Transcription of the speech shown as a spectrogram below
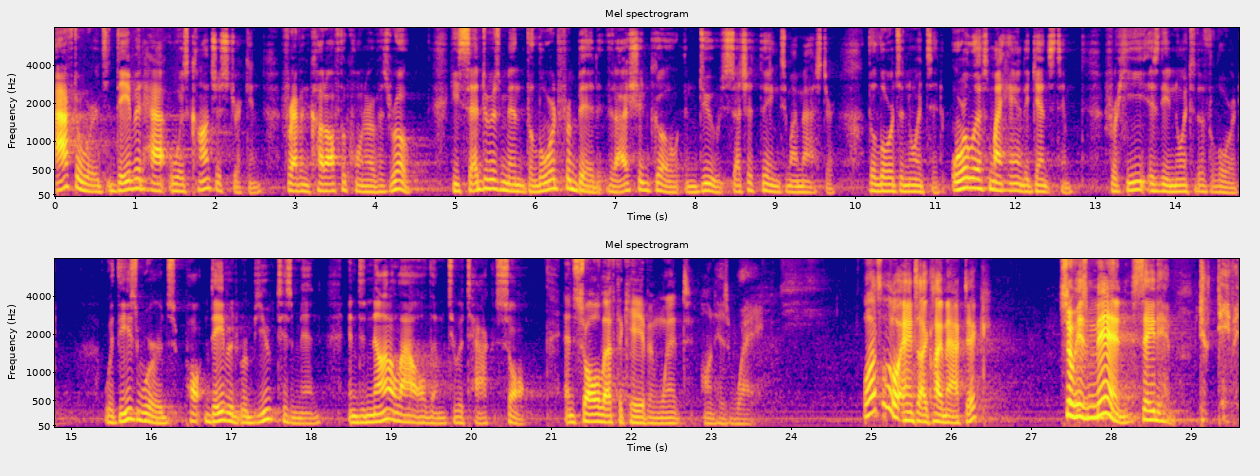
Afterwards, David was conscience stricken for having cut off the corner of his robe. He said to his men, The Lord forbid that I should go and do such a thing to my master, the Lord's anointed, or lift my hand against him, for he is the anointed of the Lord. With these words, Paul, David rebuked his men and did not allow them to attack Saul. And Saul left the cave and went on his way. Well, that's a little anticlimactic. So his men say to him, Dude, David,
